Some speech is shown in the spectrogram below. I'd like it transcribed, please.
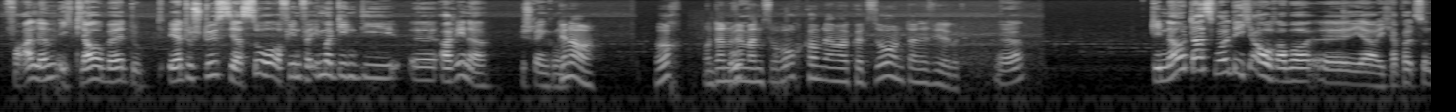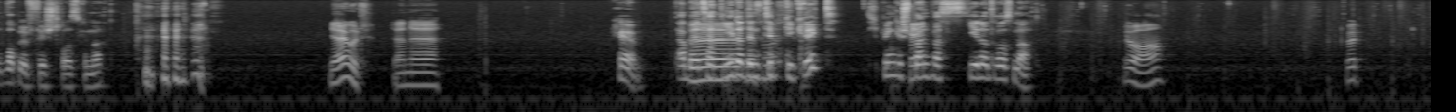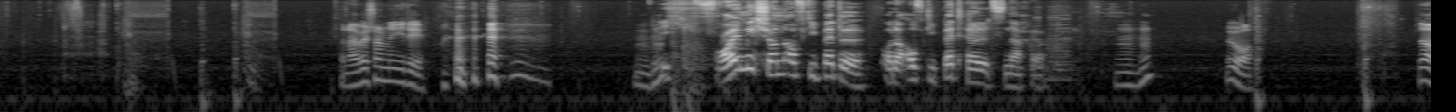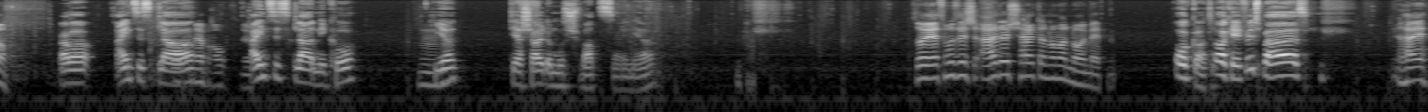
Vor allem, ich glaube, du, ja, du stößt ja so auf jeden Fall immer gegen die äh, Arena-Beschränkung. Genau. Hoch. Und dann, Hoch. wenn man zu hoch kommt, einmal kurz so und dann ist wieder gut. Ja. Genau das wollte ich auch, aber äh, ja, ich habe halt so einen Wobbelfisch draus gemacht. Ja, gut. Dann, äh, Okay. Aber jetzt hat Äh, jeder den Tipp muss- gekriegt. Ich bin gespannt, was jeder draus macht. ja. Dann habe ich schon eine Idee. mhm. Ich freue mich schon auf die Battle oder auf die Battles nachher. Mhm. Ja. So. Aber eins ist klar, eins ist klar, Nico. Mhm. Hier, der Schalter muss schwarz sein, ja. So, jetzt muss ich alle Schalter nochmal neu mappen. Oh Gott, okay, viel Spaß. Hi.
